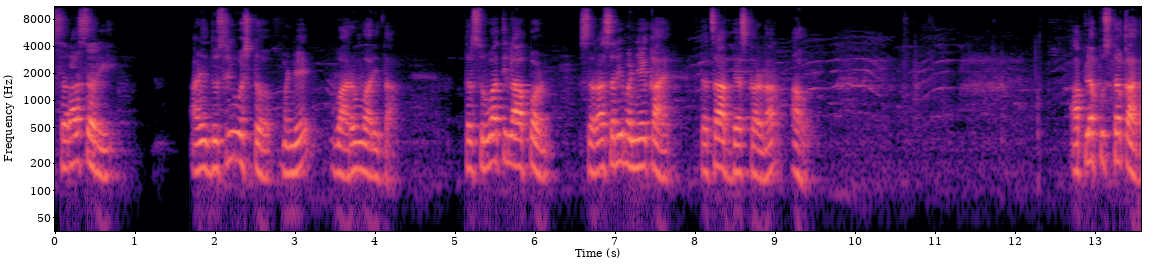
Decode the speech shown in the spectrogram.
सरासरी आणि दुसरी गोष्ट म्हणजे वारंवारिता. तर सुरुवातीला आपण सरासरी म्हणजे काय त्याचा अभ्यास करणार आहोत. आपल्या पुस्तकात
